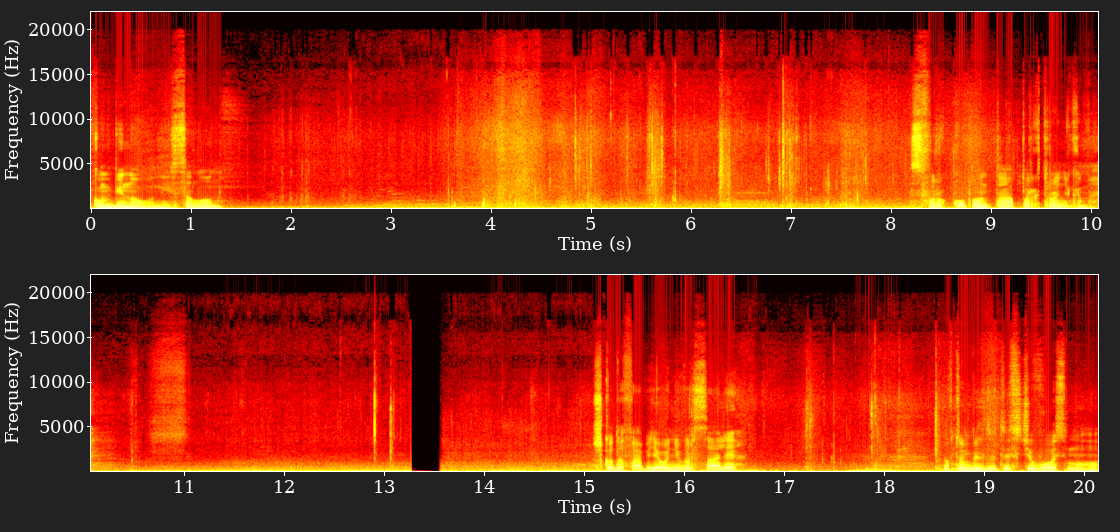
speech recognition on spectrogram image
Комбінований салон. Форкопом та парктроніками. Шкода Фабія в універсалі. Автомобіль 2008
